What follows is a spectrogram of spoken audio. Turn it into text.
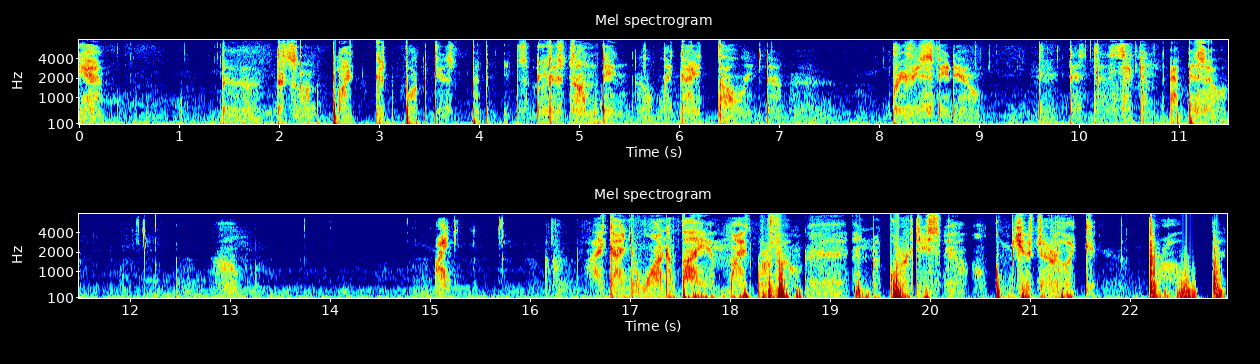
yeah, that's not like good podcast, but it's something like I told in the previous video. Second episode. Um, I I kind of wanna buy a microphone and record this on computer like pro, but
